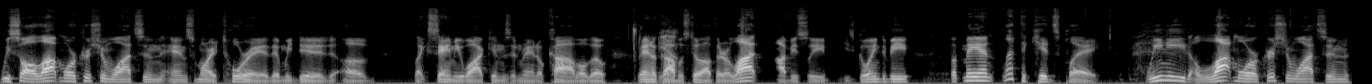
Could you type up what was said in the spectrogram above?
we saw a lot more Christian Watson and Samori Toure than we did of like Sammy Watkins and Randall Cobb. Although Randall Yeah. Cobb was still out there a lot, obviously he's going to be. But man, let the kids play. We need a lot more Christian Watson,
